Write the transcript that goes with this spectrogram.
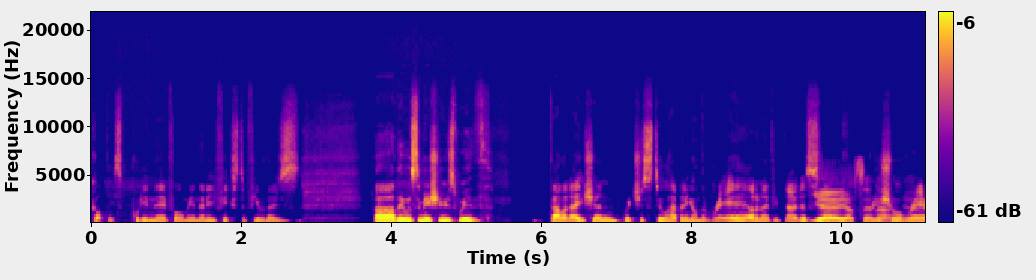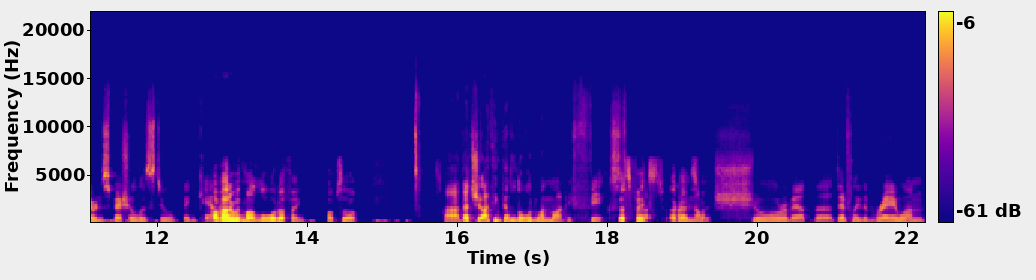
got this put in there for me, and then he fixed a few of those. Uh, there was some issues with validation, which is still happening on the rare. I don't know if you've noticed. like, Yeah, yeah, I've seen pretty that. sure yeah. rare and special is still being counted. I've had it with my Lord. I think pops up. Uh, that should, I think the Lord one might be fixed. That's fixed. Okay, I'm not sweet. sure about the definitely the rare one.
